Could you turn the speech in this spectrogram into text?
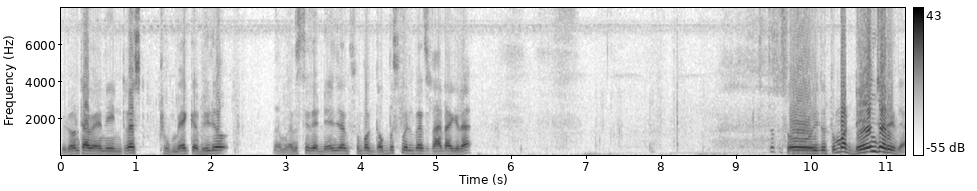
we don't have any interest to make a video ನಮ್ಗೆ ಅನಿಸ್ತಿದೆ ಡೇಂಜರ್ ತುಂಬ ಗಬ್ಬು ಸ್ಮೆಲ್ ಬೇರೆ ಸ್ಟಾರ್ಟ್ ಆಗಿದೆ. ಸೊ ಇದು ತುಂಬ ಡೇಂಜರ್ ಇದೆ.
